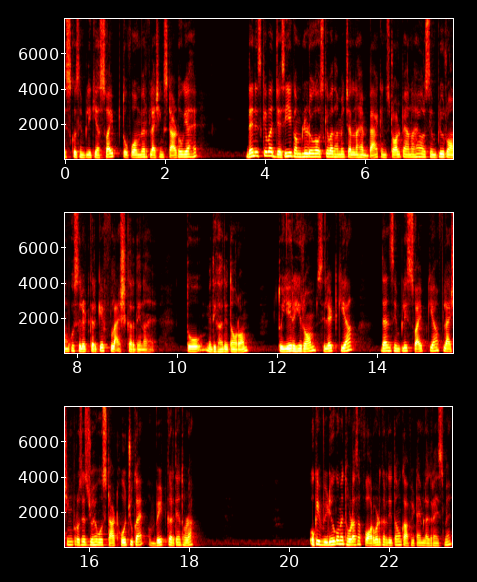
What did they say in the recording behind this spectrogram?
इसको सिंपली किया स्वाइप तो फॉर्मवेयर फ्लैशिंग स्टार्ट हो गया है। देन इसके बाद जैसे ये कंप्लीट होगा, उसके बाद हमें चलना है बैक इंस्टॉल पे आना है और सिंपली रोम को सिलेक्ट करके फ्लैश कर देना है। तो मैं दिखा देता हूँ रोम तो ये रही रोम सिलेक्ट किया देन सिंपली स्वाइप किया। फ्लैशिंग प्रोसेस जो है वो स्टार्ट हो चुका है। अब वेट करते हैं थोड़ा। ओके वीडियो को मैं थोड़ा सा फॉरवर्ड कर देता हूँ, काफ़ी टाइम लग रहा है इसमें।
